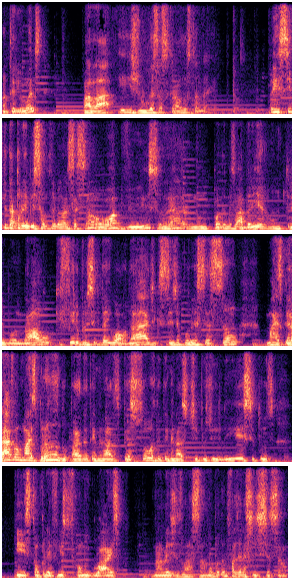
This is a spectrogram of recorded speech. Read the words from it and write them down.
anteriores, vai lá e julga essas causas também princípio da proibição do tribunal de exceção, óbvio isso, né? Não podemos abrir um tribunal que fira o princípio da igualdade, que seja por exceção mais grave ou mais brando para determinadas pessoas, determinados tipos de ilícitos que estão previstos como iguais na legislação. Não podemos fazer essa distinção.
